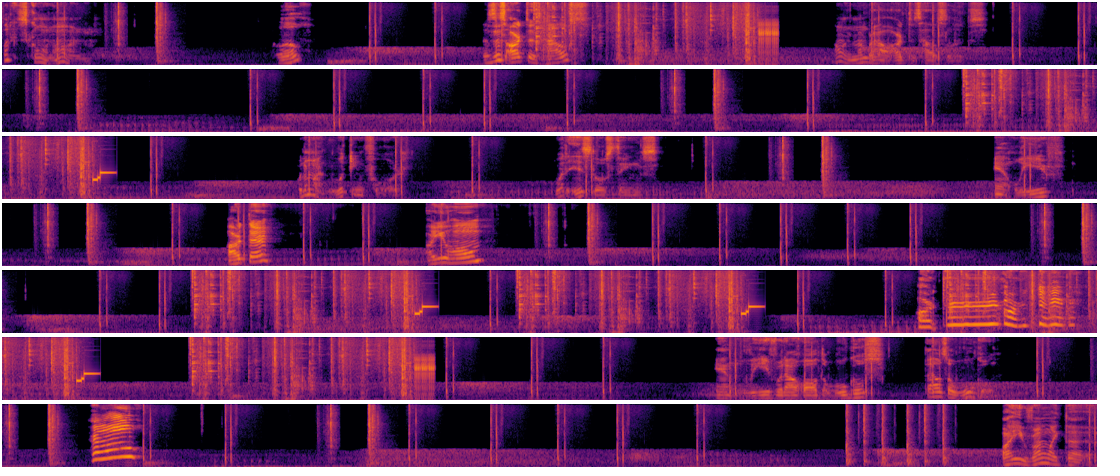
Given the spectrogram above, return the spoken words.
What is going on? Hello? Is this Arthur's house? I don't remember how Arthur's house looks. What am I looking for? What is those things? Can't leave. Arthur? Are you home? Arthur, Arthur. Can't leave all the woogles? The hell's a woogle? Hello? Why you run like that?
